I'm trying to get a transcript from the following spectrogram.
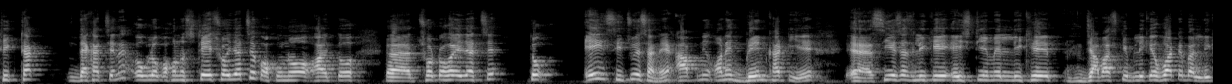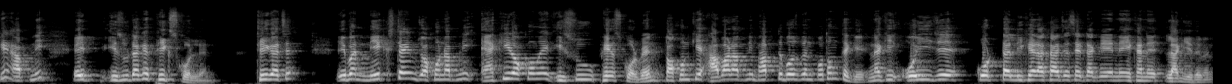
ঠিকঠাক দেখাচ্ছে না, ওগুলো কখনো স্ট্রেচ হয়ে যাচ্ছে, কখনো হয়তো ছোট হয়ে যাচ্ছে। তো এই সিচুয়েশানে আপনি অনেক ব্রেন খাটিয়ে সিএসএস লিখে এইচটিএমএল লিখে জাভাস্ক্রিপ্ট লিখে হোয়াট এভার লিখে আপনি এই ইস্যুটাকে ফিক্স করলেন, ঠিক আছে? এবার নেক্সট টাইম যখন আপনি একই রকমের ইস্যু ফেস করবেন, তখন কি আবার আপনি ভাবতে বসবেন প্রথম থেকে? নাকি ওই যে কোডটা লিখে রাখা আছে সেটাকে এনে এখানে লাগিয়ে দেবেন?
